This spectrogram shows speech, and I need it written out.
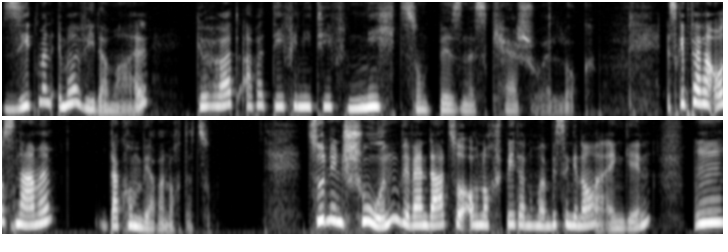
sieht man immer wieder mal, gehört aber definitiv nicht zum Business Casual Look. Es gibt eine Ausnahme, da kommen wir aber noch dazu. Zu den Schuhen, wir werden dazu auch noch später noch mal ein bisschen genauer eingehen. Mm,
